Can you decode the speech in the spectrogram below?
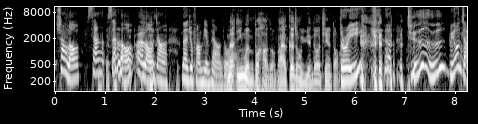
上楼三 三楼二楼这样，那就方便非常多。那英文不好怎么办？各种语言都会听得懂。Three, two，不用讲。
